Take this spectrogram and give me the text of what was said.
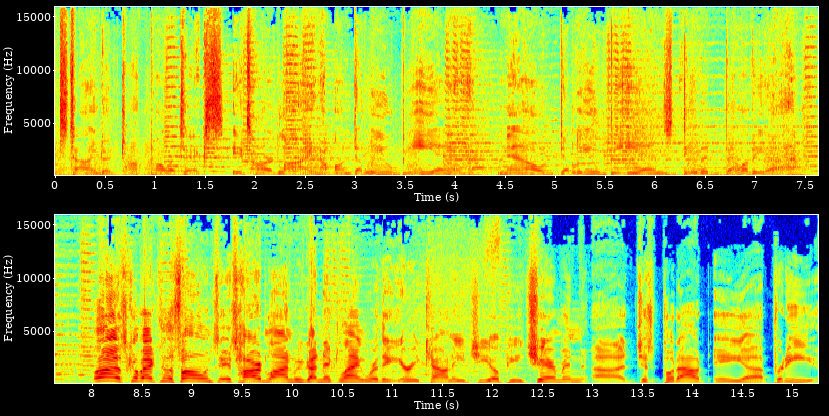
It's time to talk politics. It's Hardline on WBEN. Now, WBEN's David Bellavia. Right, let's go back to the phones. It's Hardline. We've got Nick Langworthy, Erie County GOP chairman, uh, just put out a uh, pretty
